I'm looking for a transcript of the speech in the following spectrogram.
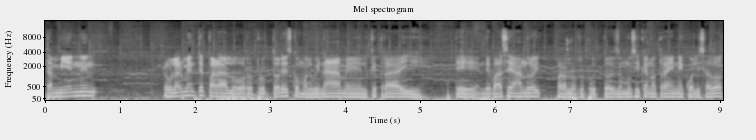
También en- regularmente para los reproductores como el Winamp, el que trae de, de base Android, para los reproductores de música no traen ecualizador.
